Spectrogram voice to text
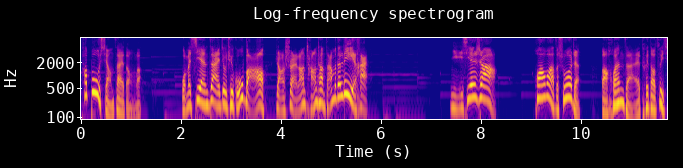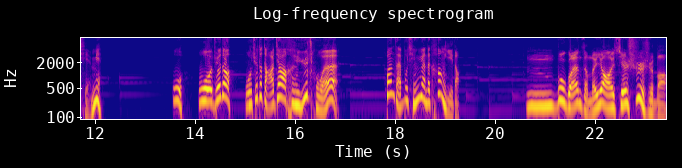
他不想再等了，我们现在就去古堡，让帅狼尝尝咱们的厉害。你先上。花袜子说着。把欢仔推到最前面。我我觉得，我觉得打架很愚蠢。欢仔不情愿的抗议道：“嗯，不管怎么样，先试试吧。”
